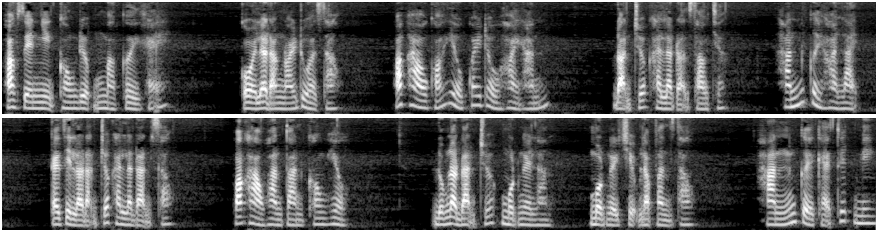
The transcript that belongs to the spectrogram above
Hoác Duyên nhịn không được mà cười khẽ. Cô ấy là đang nói đùa sao? Hoác Hào khó hiểu quay đầu hỏi hắn. Đoạn trước hay là đoạn sau chứ? Hắn cười hỏi lại. Cái gì là đoạn trước hay là đoạn sau? Hoác Hào hoàn toàn không hiểu. Đúng là đoạn trước một người làm, một người chịu là phần sau. Hắn cười khẽ thuyết minh,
